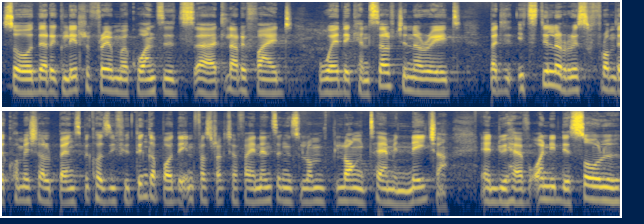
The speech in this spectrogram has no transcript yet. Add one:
So the regulatory framework, once it's uh, clarified where they can self-generate, but it's still a risk from the commercial banks because if you think about the infrastructure financing is long, long-term in nature and you have only the sole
